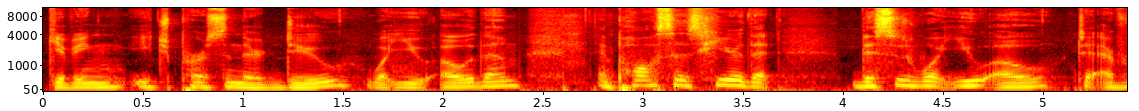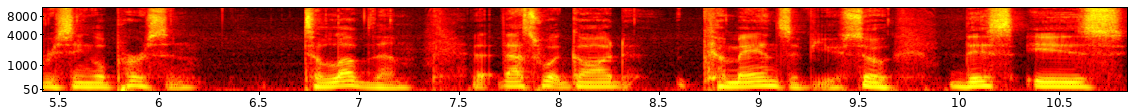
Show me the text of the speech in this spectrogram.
giving each person their due, what you owe them. And Paul says here that this is what you owe to every single person to love them. That's what God commands of you. So this is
